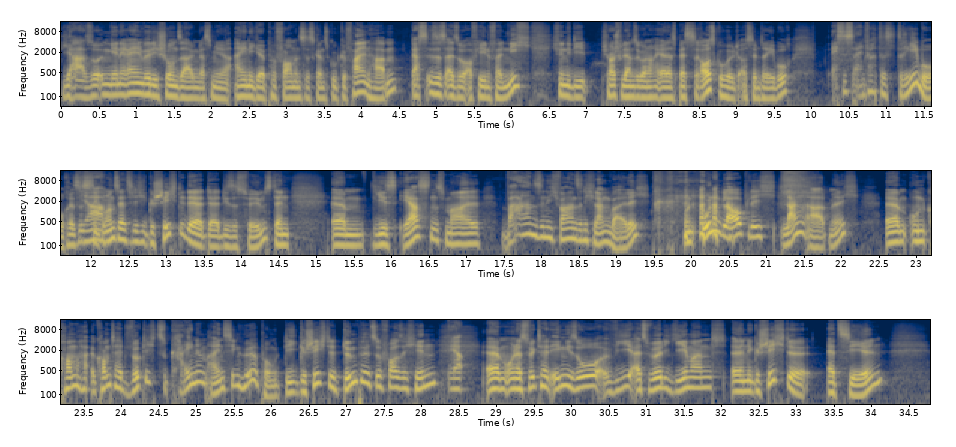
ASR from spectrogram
ja, so im Generellen würde ich schon sagen, dass mir einige Performances ganz gut gefallen haben. Das ist es also auf jeden Fall nicht. Ich finde, die Schauspieler haben sogar noch eher das Beste rausgeholt aus dem Drehbuch. Es ist einfach das Drehbuch. Es ist Ja. die grundsätzliche Geschichte der, der, dieses Films, denn ähm, die ist erstens mal wahnsinnig, wahnsinnig langweilig und unglaublich langatmig ähm, und komm, kommt halt wirklich zu keinem einzigen Höhepunkt. Die Geschichte dümpelt so vor sich hin Ja, ähm, und es wirkt halt irgendwie so, wie als würde jemand äh, eine Geschichte erzählen.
